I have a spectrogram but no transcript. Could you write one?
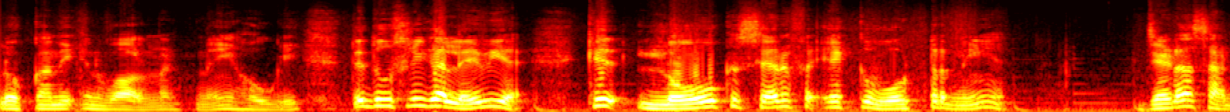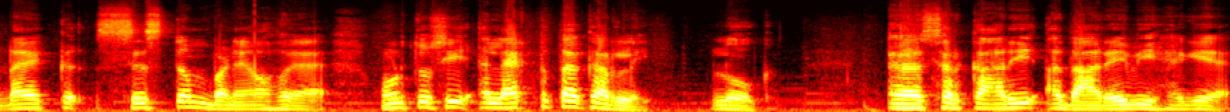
ਲੋਕਾਂ ਦੀ ਇਨਵੋਲਵਮੈਂਟ ਨਹੀਂ ਹੋਊਗੀ। ਤੇ ਦੂਸਰੀ ਗੱਲ ਇਹ ਵੀ ਹੈ ਕਿ ਲੋਕ ਸਿਰਫ ਇੱਕ ਵੋਟਰ ਨਹੀਂ ਹੈ ਜਿਹੜਾ ਸਾਡਾ ਇੱਕ ਸਿਸਟਮ ਬਣਿਆ ਹੋਇਆ ਹੈ। ਹੁਣ ਤੁਸੀਂ ਇਲੈਕਟ ਤਾਂ ਕਰ ਲਈ ਲੋਕ ਸਰਕਾਰੀ ਅਦਾਰੇ ਵੀ ਹੈਗੇ ਆ।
